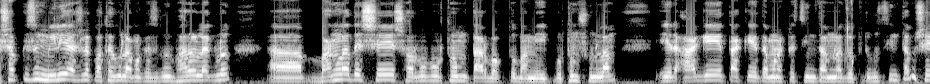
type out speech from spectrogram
সব কিছু মিলিয়ে আসলে কথাগুলো আমার কাছে খুবই ভালো লাগল। বাংলাদেশে সর্বপ্রথম তার বক্তব্য আমি এই প্রথম শুনলাম। এর আগে তাকে তেমন একটা চিনতাম না যতটুকু চিনতাম সে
